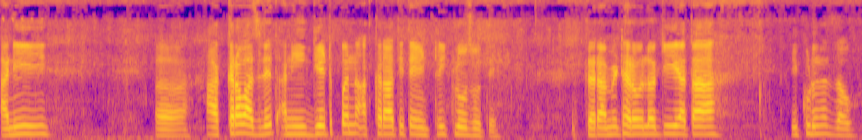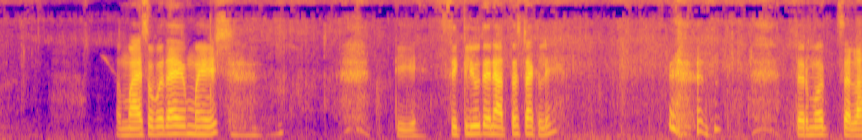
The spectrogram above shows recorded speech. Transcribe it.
आणि अकरा वाजलेत आणि गेट पण अकरा तिथे एंट्री क्लोज होते. तर आम्ही ठरवलं की आता इकडूनच जाऊ. माझ्यासोबत आहे महेश. ठीक आहे. सिकलीव त्याने आत्ताच टाकले. तर मग चला.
